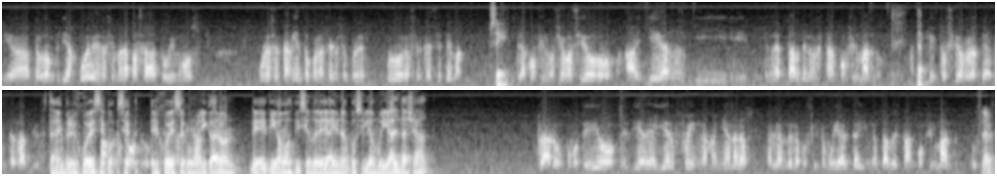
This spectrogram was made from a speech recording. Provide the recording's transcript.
el día, perdón, el día jueves de la semana pasada tuvimos un acercamiento con la Federación Peruana de Fútbol acerca de este tema. Sí. La confirmación ha sido ayer y en la tarde nos estaban confirmando. Así que esto ha sido relativamente rápido. Está bien, pero el jueves se, el jueves se comunicaron, de, digamos, diciéndole hay una posibilidad muy alta ya. Claro, como te digo, el día de ayer fue en la mañana hablando de la posibilidad muy alta y en la tarde estaban confirmando. claro,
